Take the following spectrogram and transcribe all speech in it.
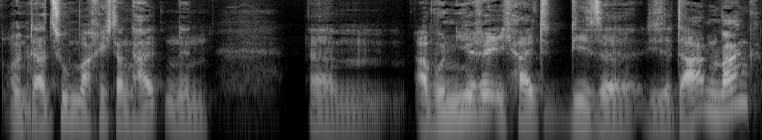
Und mhm. dazu mache ich dann halt einen, ähm, abonniere ich halt diese, diese Datenbank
